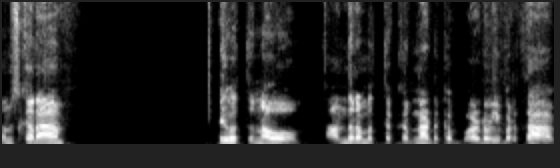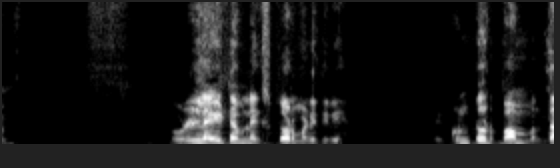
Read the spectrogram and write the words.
ನಮಸ್ಕಾರ. ಇವತ್ತು ನಾವು ಆಂಧ್ರ ಮತ್ತು ಕರ್ನಾಟಕ ಬಾರ್ಡರ್ ಬರ್ತಾ ಒಳ್ಳೆ ಐಟಮ್ನ ಎಕ್ಸ್ಪ್ಲೋರ್ ಮಾಡಿದ್ದೀವಿ ಗುಂಟೂರು ಬಾಂಬ್ ಅಂತ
